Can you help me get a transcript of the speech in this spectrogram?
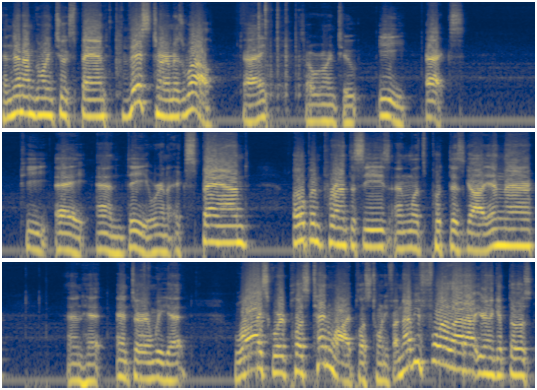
And then I'm going to expand this term as well. Okay, so we're going to e, x, p, a, n, d. We're going to expand, open parentheses, and let's put this guy in there and hit enter and we get y squared plus 10y plus 25. Now if you FOIL that out you're going to get those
